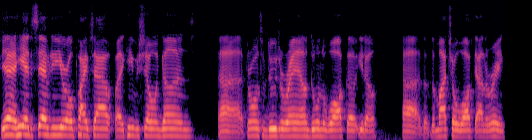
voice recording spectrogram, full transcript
yeah, he had the seventy year old pipes out, like he was showing guns, uh, throwing some dudes around, doing the walk, uh, you know, uh, the, the macho walk down the ring.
